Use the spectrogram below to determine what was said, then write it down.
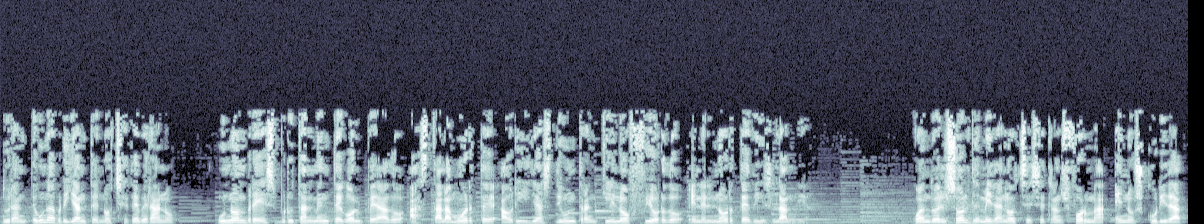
Durante una brillante noche de verano, un hombre es brutalmente golpeado hasta la muerte a orillas de un tranquilo fiordo en el norte de Islandia. Cuando el sol de medianoche se transforma en oscuridad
